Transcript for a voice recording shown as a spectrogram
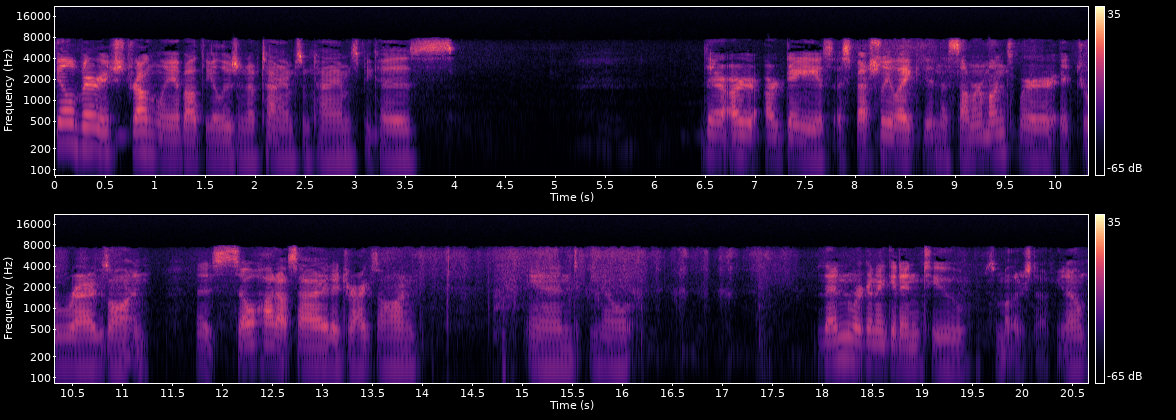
feel very strongly about the illusion of time sometimes because there are, are days, especially like in the summer months, where it drags on. And it's so hot outside, it drags on. And, you know, then we're going to get into some other stuff, you know?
